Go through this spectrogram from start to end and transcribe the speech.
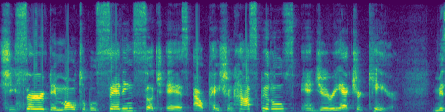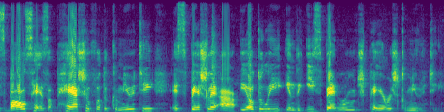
She served in multiple settings such as outpatient hospitals and geriatric care. Ms. Boss has a passion for the community, especially our elderly in the East Baton Rouge Parish community.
